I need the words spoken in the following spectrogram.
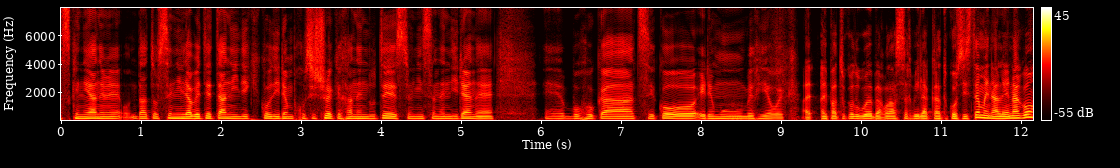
azkenean, e, datozen hilabetetan, idekiko diren prozesuek janen dute, zuen izanen diren, e, e, bojokatzeko eremu berri hauek. Aipatuko dugu behar bada zer bilakatuko sistema, ina lehenago,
